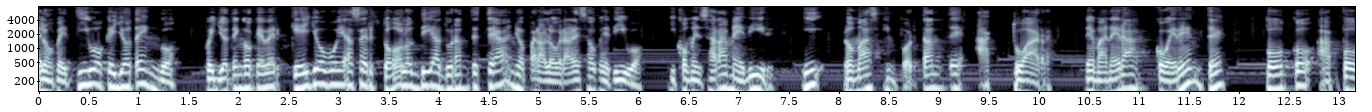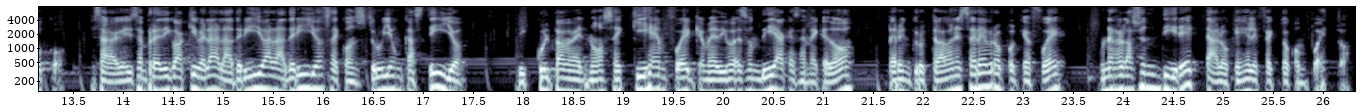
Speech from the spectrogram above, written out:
El objetivo que yo tengo, pues yo tengo que ver qué yo voy a hacer todos los días durante este año para lograr ese objetivo y comenzar a medir y, lo más importante, actuar de manera coherente poco a poco. O sea, yo siempre digo aquí, ¿verdad? Ladrillo a ladrillo se construye un castillo. Discúlpame, no sé quién fue el que me dijo eso un día que se me quedó pero incrustado en el cerebro porque fue una relación directa a lo que es el efecto compuesto.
